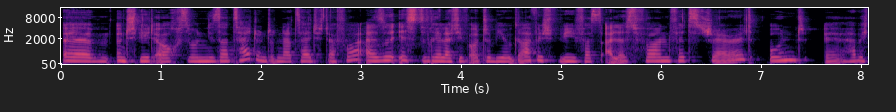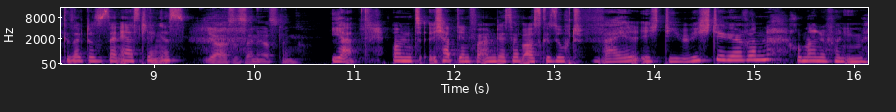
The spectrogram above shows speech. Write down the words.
ähm, und spielt auch so in dieser Zeit und in der Zeit davor. Also ist relativ autobiografisch, wie fast alles von Fitzgerald. Und äh, habe ich gesagt, dass es sein Erstling ist? Ja, es ist sein Erstling. Ja, und ich habe den vor allem deshalb ausgesucht, weil ich die wichtigeren Romane von ihm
